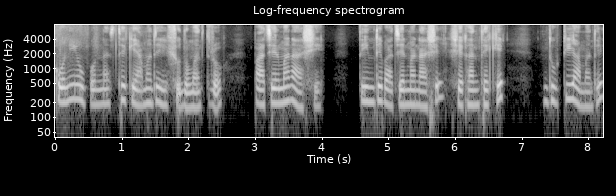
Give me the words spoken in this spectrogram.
কোনি উপন্যাস থেকে আমাদের শুধুমাত্র পাঁচের মান আসে। তিনটে পাঁচের মান আসে, সেখান থেকে দুটি আমাদের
